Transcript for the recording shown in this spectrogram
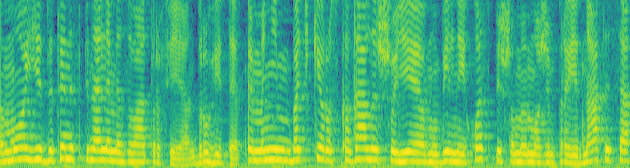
Мої дитини спінальна м'язова атрофія, другий тип. Мені батьки розказали, що є мобільний хоспіс, що ми можемо приєднатися.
